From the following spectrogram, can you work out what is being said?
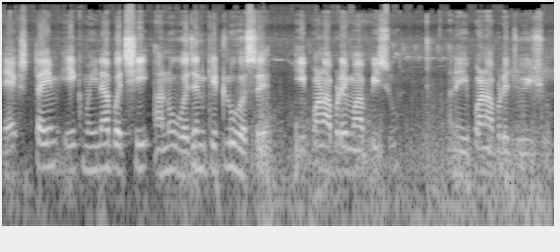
નેક્સ્ટ ટાઈમ એક મહિના પછી આનું વજન કેટલું હશે એ પણ આપણે માપીશું. અને એ પણ આપણે જોઈશું.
